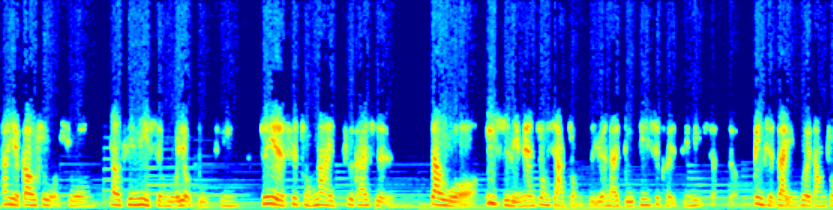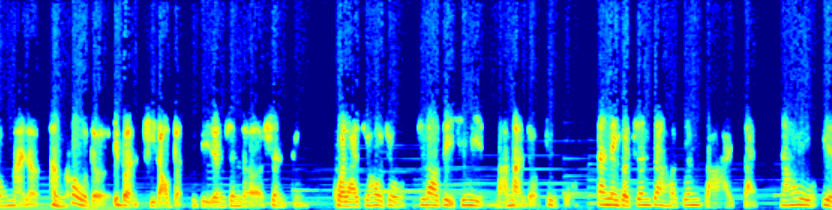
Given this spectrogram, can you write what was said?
他也告诉我说要经历神，我有读经，所以也是从那一次开始，在我意识里面种下种子，原来读经是可以经历神的，并且在营会当中买了很厚的一本祈祷本，自己人生的圣经。回来之后就知道自己心里满满的复活，但那个征战和挣扎还在。然后也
